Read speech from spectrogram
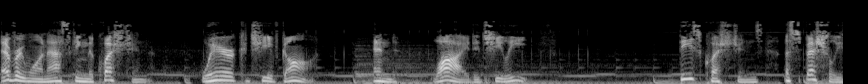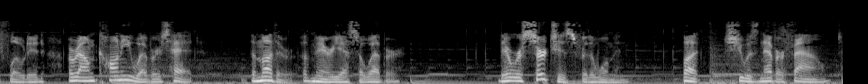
everyone asking the question, where could she have gone? And why did she leave? These questions especially floated around Connie Weber's head the mother of Mariessa Weber. There were searches for the woman, but she was never found.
